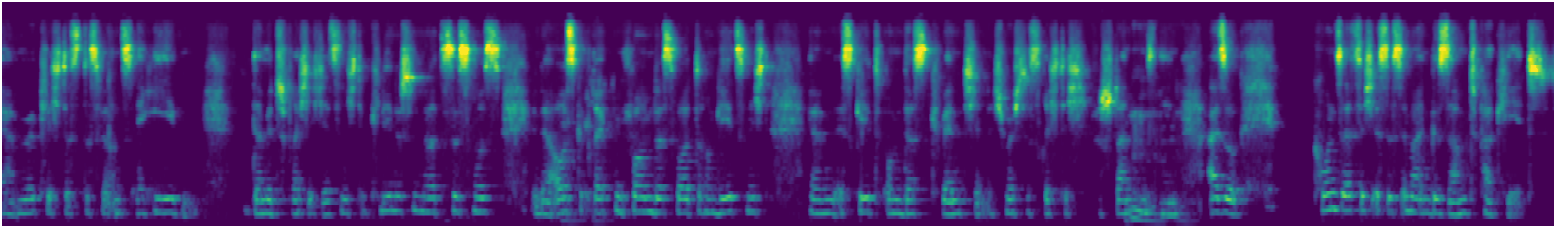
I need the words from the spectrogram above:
ermöglicht es, dass wir uns erheben. Damit spreche ich jetzt nicht im klinischen Narzissmus, in der ausgeprägten Form des Wortes, darum geht es nicht. Ähm, es geht um das Quäntchen. Ich möchte es richtig verstanden mhm. sein. Also grundsätzlich ist es immer ein Gesamtpaket,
